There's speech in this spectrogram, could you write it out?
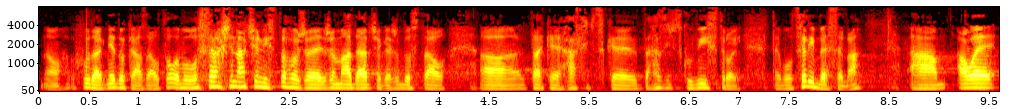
No, chudák nedokázal to, lebo bol strašne nadšený z toho, že, že má darček a že dostal a, také hasičské, hasičskú výstroj. Tak bol celý bez seba. A, ale,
